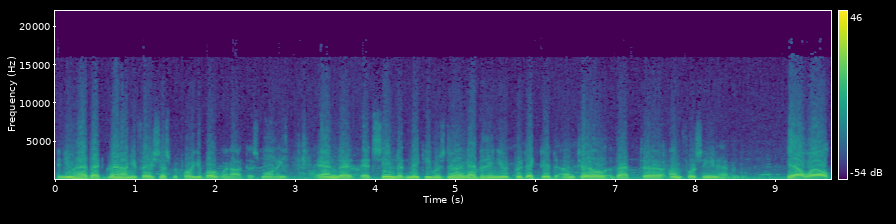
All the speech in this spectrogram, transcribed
And you had that grin on your face just before your boat went out this morning. And uh, it seemed that Mickey was doing everything you had predicted until that uh, unforeseen happened. Yeah, well,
